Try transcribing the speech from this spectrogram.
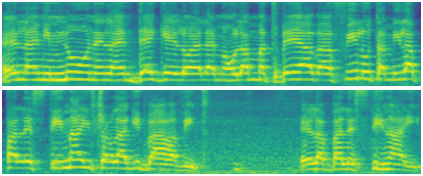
אין להם המנון, אין להם דגל, לא היה להם מעולם מטבע ואפילו את המילה פלסטינה אי אפשר להגיד בערבית. אלא בלסטינאי,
